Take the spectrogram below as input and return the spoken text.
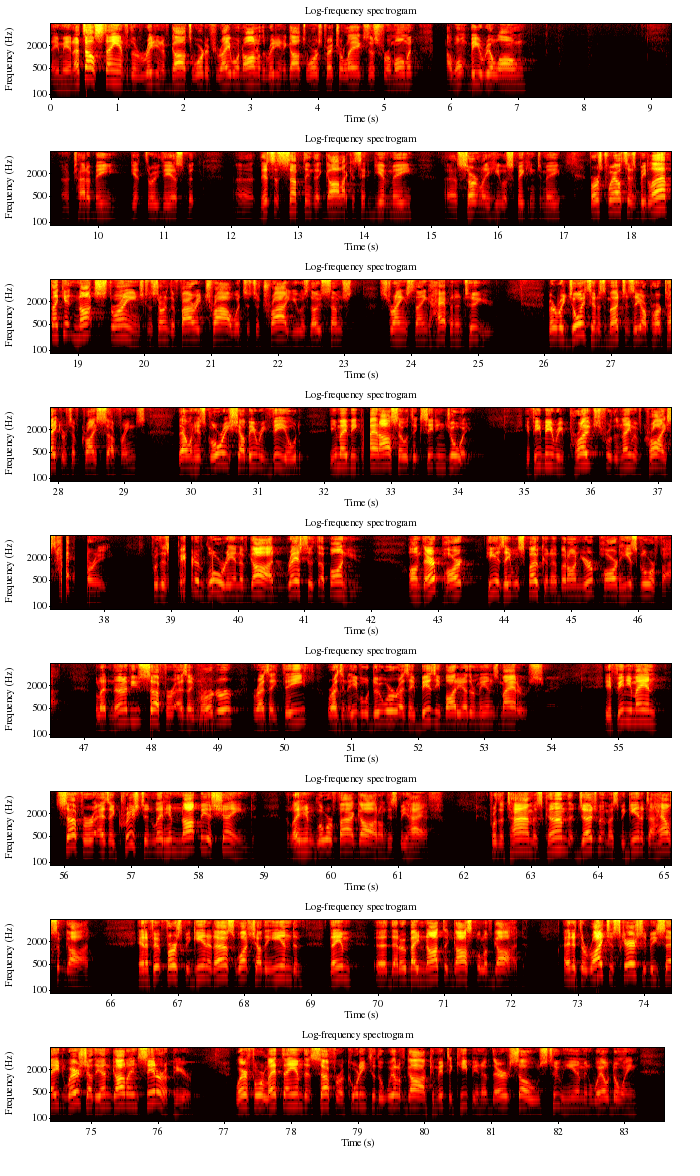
Amen. Let's all stand for the reading of God's Word. If you're able to honor the reading of God's Word, stretch your legs just for a moment. I won't be real long. I'll try to be get through this, but uh, this is something that God, like I said, give me. Uh, certainly, He was speaking to me. Verse 12 says, Beloved, think it not strange concerning the fiery trial which is to try you as though some strange thing happened unto you. But rejoice inasmuch as ye are partakers of Christ's sufferings that when his glory shall be revealed, ye may be glad also with exceeding joy. If he be reproached for the name of Christ, happy are ye. For the Spirit of glory and of God resteth upon you. On their part, he is evil spoken of, but on your part, he is glorified. But let none of you suffer as a murderer, or as a thief, or as an evildoer, or as a busybody in other men's matters. If any man suffer as a Christian, let him not be ashamed but let him glorify God on this behalf. For the time has come that judgment must begin at the house of God. And if it first begin at us, what shall the end of them uh, that obey not the gospel of God? And if the righteous scarcely be saved, where shall the ungodly and sinner appear? Wherefore, let them that suffer according to the will of God commit the keeping of their souls to Him in well doing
